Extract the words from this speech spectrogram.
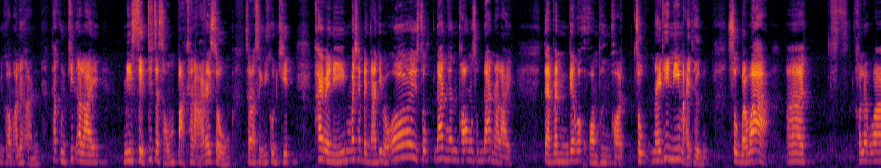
มีความพาฤหัน ถ้าคุณคิดอะไร มีสิทธิ์ที่จะสมปรารถนาได้สูงสำหรับสิ่งที่คุณคิด ไพ่ใบนี้ไม่ใช่เป็นการที่แบบโอ้ย สุขด้านเงินทอง สุขด้านอะไร แต่มันเรียกว่าความพึงพอ สุขในที่นี้หมายถึง สุขแบบว่าอ่าเขาเรียกว่า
